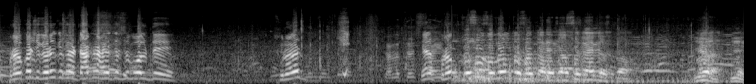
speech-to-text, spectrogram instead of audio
प्रयोगाची गरज कशा टाका आहे तसं बोलते सुरज जसं जमेल तसं करायचं असं काय नसतं या ये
